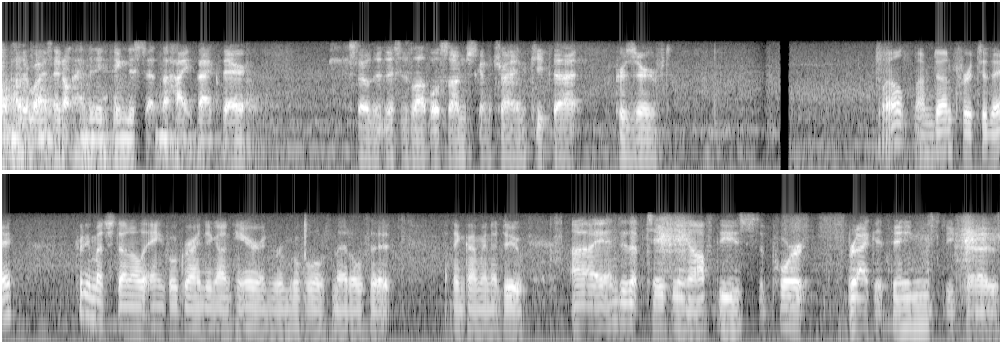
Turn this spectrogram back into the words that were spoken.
Otherwise, I don't have anything to set the height back there so that this is level, so I'm just gonna try and keep that preserved. Well, I'm done for today. Pretty much done all the angle grinding on here and removal of metal that I think I'm gonna do. I ended up taking off these support bracket things because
